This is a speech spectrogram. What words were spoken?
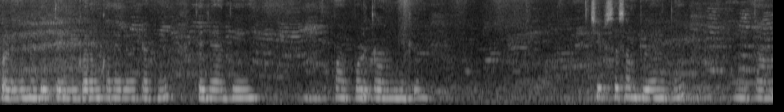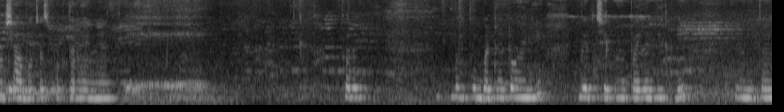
कढईमध्ये तेल गरम करायला टाकलं. त्याच्या आधी पापड तळून घेतलं. चिप्स संपले होते आता शाबूचंच फक्त राहिले आहेत. परत बटाटो आणि मिरची कापायला घेतली. नंतर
